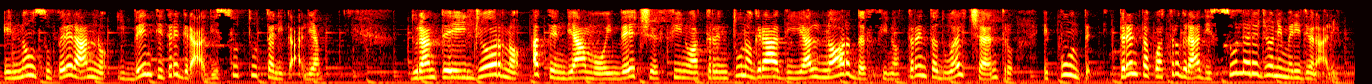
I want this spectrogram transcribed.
e non supereranno i 23 gradi su tutta l'Italia. Durante il giorno attendiamo invece fino a 31 gradi al nord, fino a 32 al centro e punte di 34 gradi sulle regioni meridionali.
